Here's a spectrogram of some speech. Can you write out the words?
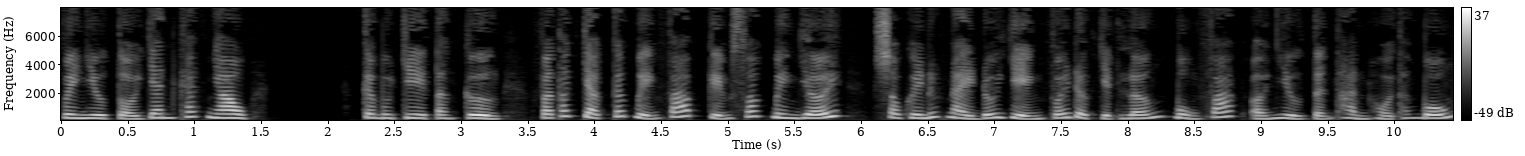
vì nhiều tội danh khác nhau. Campuchia tăng cường và thắt chặt các biện pháp kiểm soát biên giới sau khi nước này đối diện với đợt dịch lớn bùng phát ở nhiều tỉnh thành hồi tháng 4.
